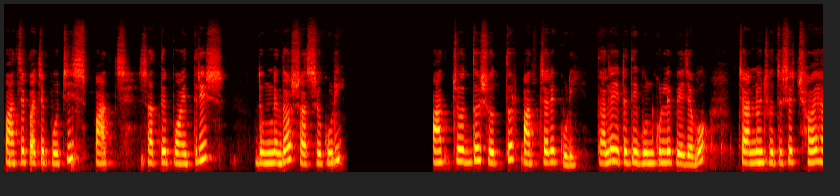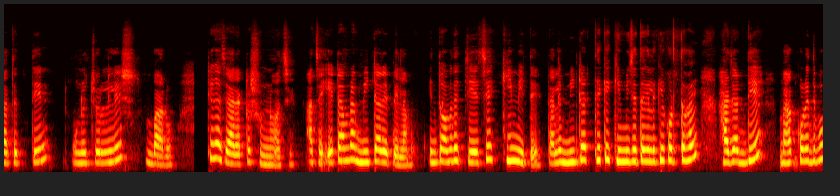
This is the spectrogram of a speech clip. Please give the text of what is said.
পাঁচে পাঁচে পঁচিশ, পাঁচ সাতে পঁয়ত্রিশ, দুগুণে দশ, সাতশো কুড়ি। পাঁচ চোদ্দ, সত্তর, পাঁচ চারে কুড়ি। তাহলে এটা দিয়ে গুণ করলে পেয়ে যাব। চার নয় ছত্রিশের ছয় হাতের তিন উনচল্লিশ, বারো। ঠিক আছে আর একটা শূন্য আছে। আচ্ছা এটা আমরা মিটারে পেলাম। কিন্তু আমাদের চেয়েছে কিমিতে। তাহলে মিটার থেকে কিমি যেতে গেলে কি করতে হয়? হাজার দিয়ে ভাগ করে দেবো।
